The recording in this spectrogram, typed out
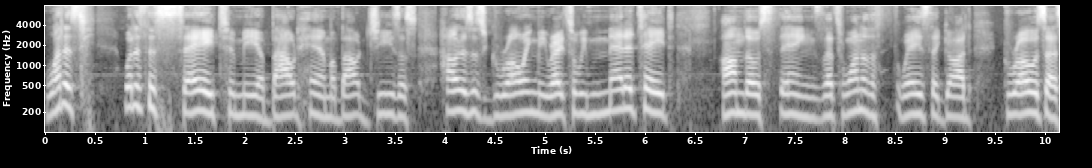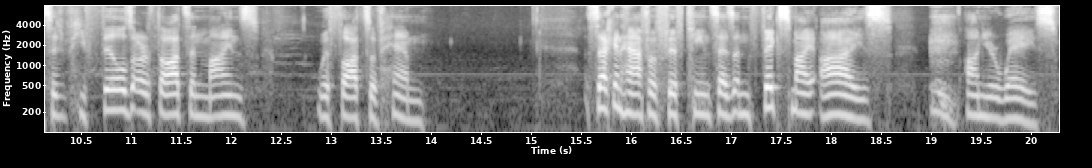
what is, what does this say to me about Him, about Jesus? How is this growing me, right? So we meditate on those things. That's one of the th- ways that God grows us. He fills our thoughts and minds with thoughts of Him. Second half of 15 says, And fix my eyes on your ways.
